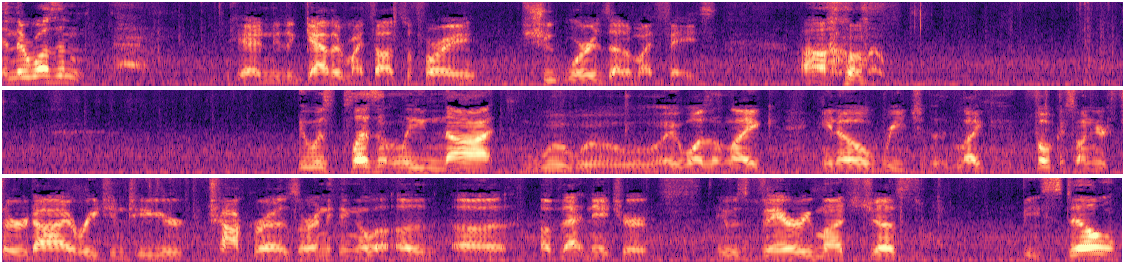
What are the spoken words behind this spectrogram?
and there wasn't okay i need to gather my thoughts before i shoot words out of my face uh, it was pleasantly not woo woo it wasn't like you know reach like focus on your third eye, reach into your chakras, or anything of, uh, of that nature. It was very much just be still,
